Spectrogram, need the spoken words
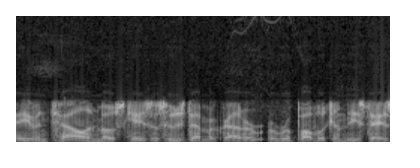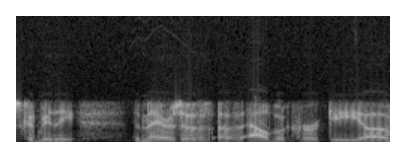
even tell in most cases who's Democrat or, or Republican these days. Could be the the mayors of, of Albuquerque, uh,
